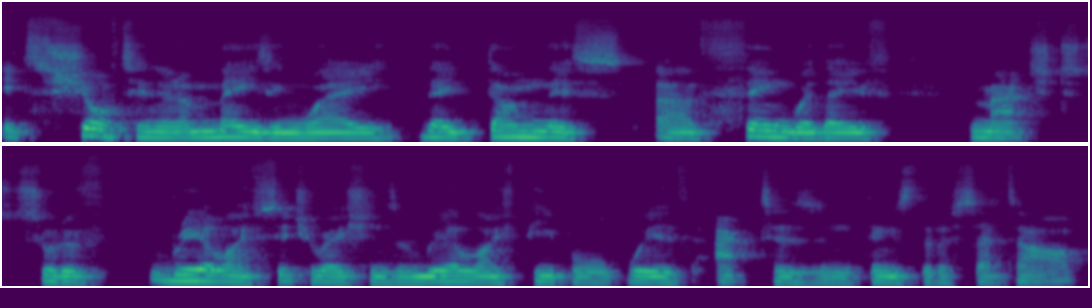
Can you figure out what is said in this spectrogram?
It's shot in an amazing way. They've done this uh, thing where they've matched sort of real life situations and real life people with actors and things that are set up.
